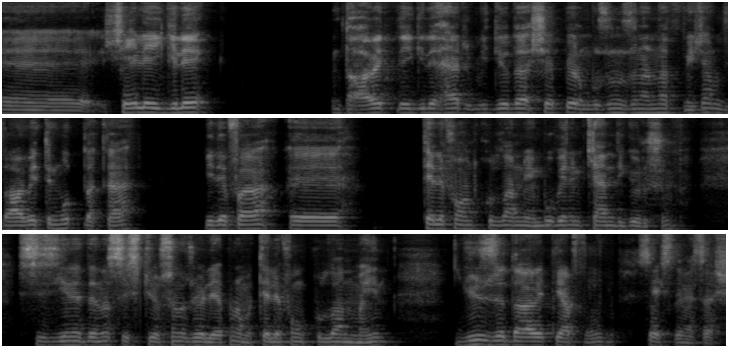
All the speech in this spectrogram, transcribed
E, şeyle ilgili davetle ilgili her videoda şey yapıyorum uzun uzun anlatmayacağım. Daveti mutlaka bir defa e, telefon kullanmayın. Bu benim kendi görüşüm. Siz yine de nasıl istiyorsanız öyle yapın ama telefon kullanmayın. Yüz yüze davet yapmayın. Sesli mesaj.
